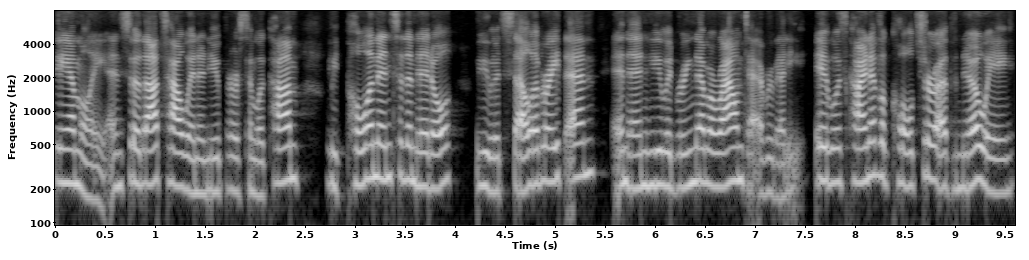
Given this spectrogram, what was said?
family. And so that's how when a new person would come, we'd pull them into the middle. We would celebrate them, and then we would bring them around to everybody. It was kind of a culture of knowing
